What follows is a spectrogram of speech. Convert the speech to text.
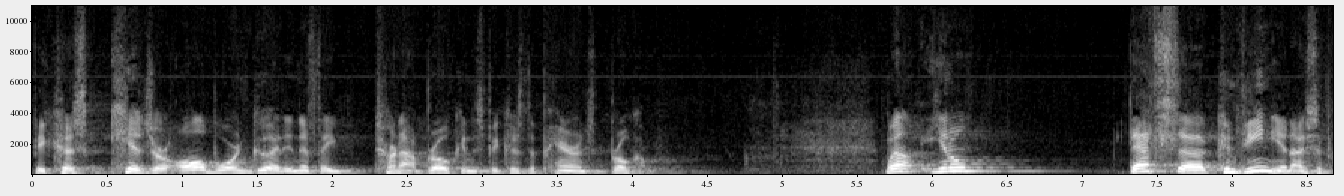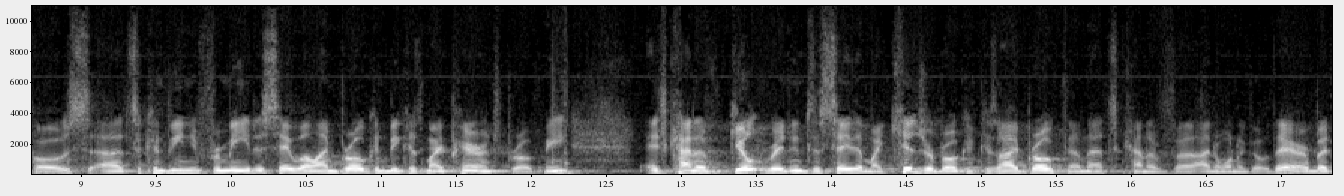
Because kids are all born good, and if they turn out broken, it's because the parents broke them. Well, you know, that's uh, convenient, I suppose. Uh, it's convenient for me to say, well, I'm broken because my parents broke me. It's kind of guilt ridden to say that my kids are broken because I broke them. That's kind of, uh, I don't want to go there, but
